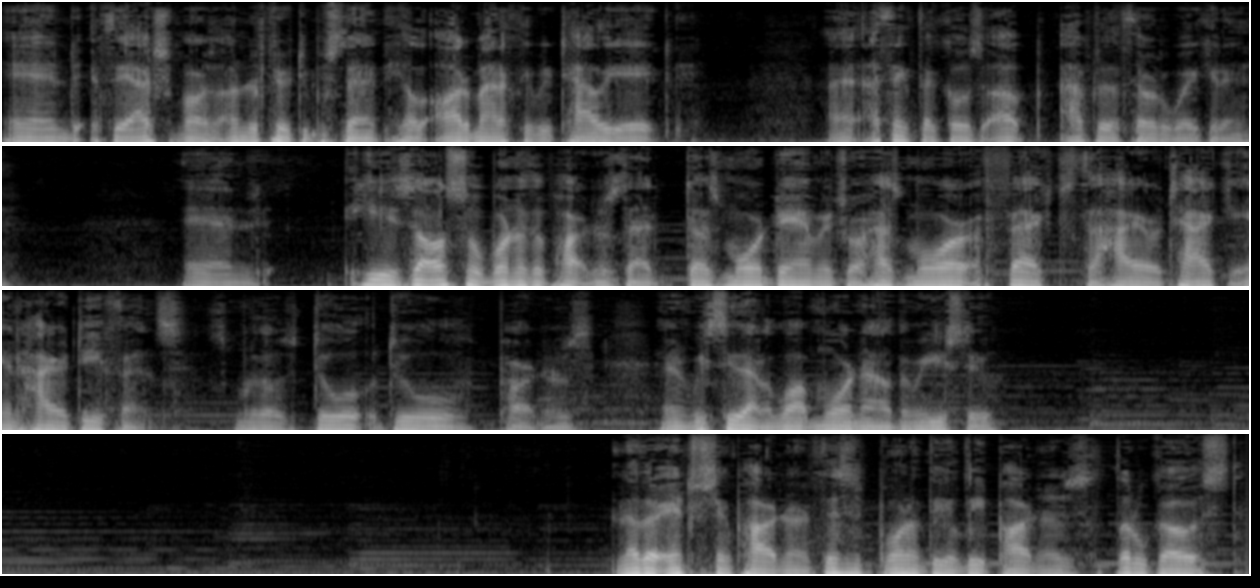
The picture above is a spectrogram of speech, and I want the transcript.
and if the action bar is under 50%, he'll automatically retaliate. I, I think that goes up after the third awakening, and he is also one of the partners that does more damage or has more effect the higher attack and higher defense. It's one of those dual dual partners, and we see that a lot more now than we used to. Another interesting partner. This is one of the elite partners. Little Ghost,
